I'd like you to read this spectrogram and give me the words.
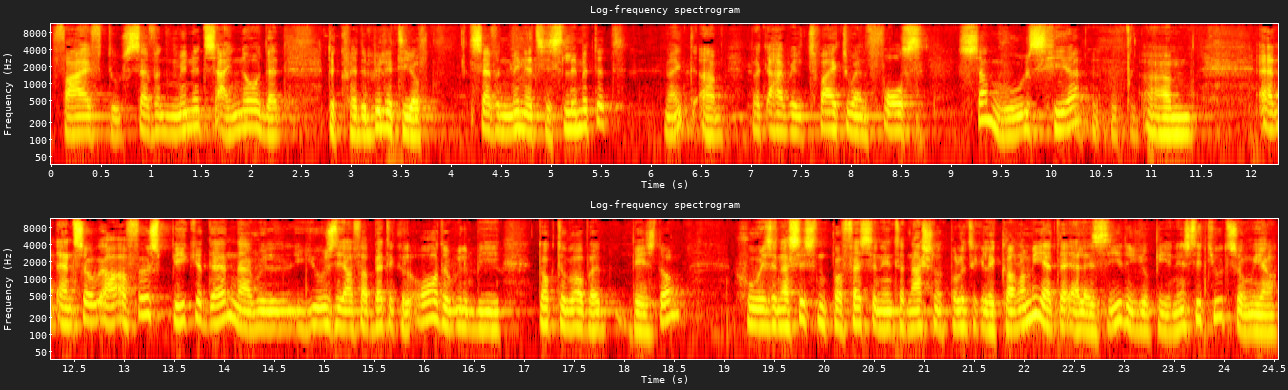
five to seven minutes. I know that the credibility of seven minutes is limited, right? Um, but I will try to enforce some rules here. Um, and, and, so our first speaker then, I will use the alphabetical order, will be Dr. Robert Basedow, who is an assistant professor in international political economy at the LSE, the European Institute. So we are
